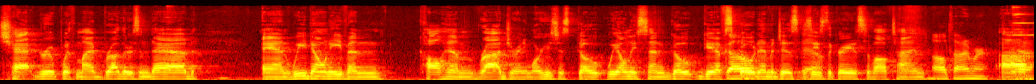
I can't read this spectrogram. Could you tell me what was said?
chat group with my brothers and dad, and we don't even call him Roger anymore. He's just Goat. We only send Goat gifts, Goat. Goat images, because Yeah. he's the greatest of all time. All timer. Uh,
